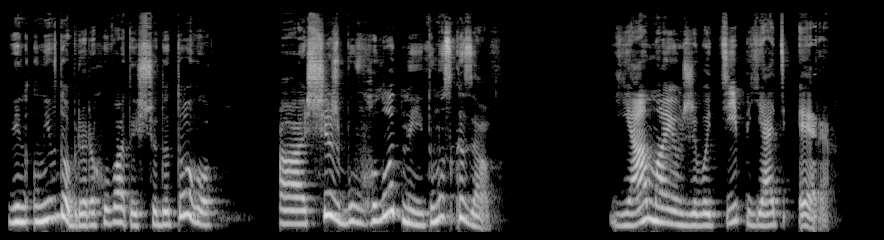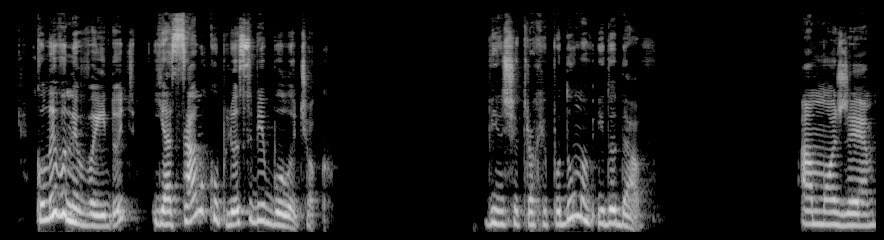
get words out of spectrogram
він умів добре рахувати щодо того, а ще ж був голодний, тому сказав Я маю в животі п'ять ери. Коли вони вийдуть, я сам куплю собі булочок. він ще трохи подумав і додав. А може,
